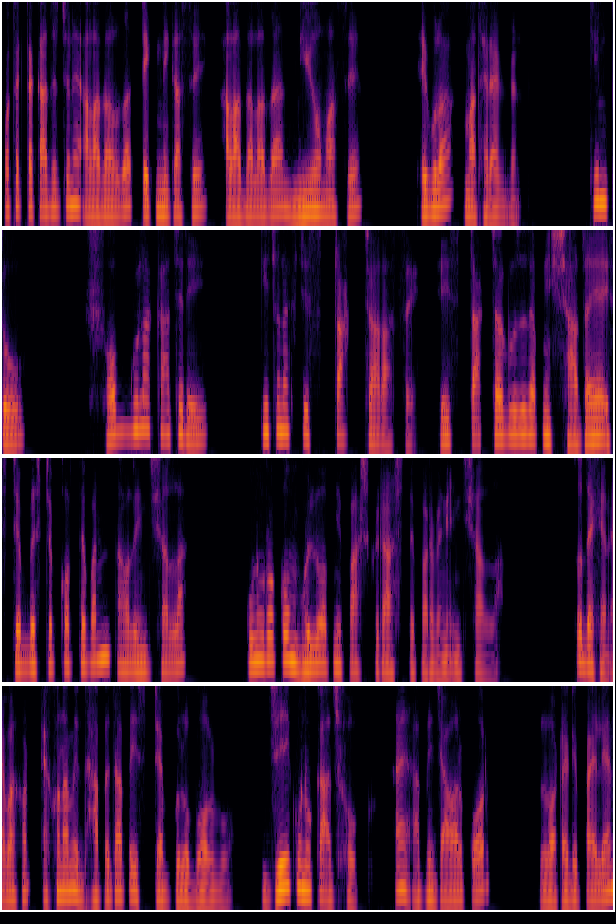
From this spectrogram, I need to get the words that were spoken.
প্রত্যেকটা কাজের জন্য আলাদা, আলাদা টেকনিক আছে, আলাদা, আলাদা নিয়ম আছে। এগুলা মাথায় রাখবেন। কিন্তু সবগুলা কাজেরই কিছু না কিছু স্ট্রাকচার আছে। এই স্ট্রাকচারগুলো যদি আপনি সাজাইয়া স্টেপ বাই স্টেপ করতে পারেন তাহলে ইনশাল্লাহ কোনো রকম হলেও আপনি পাস করে আসতে পারবেন ইনশাল্লাহ তো দেখেন এবার এখন এখন আমি ধাপে, ধাপে স্টেপগুলো বলব যে কোনো কাজ হোক, হ্যাঁ? আপনি যাওয়ার পর লটারি পাইলেন।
